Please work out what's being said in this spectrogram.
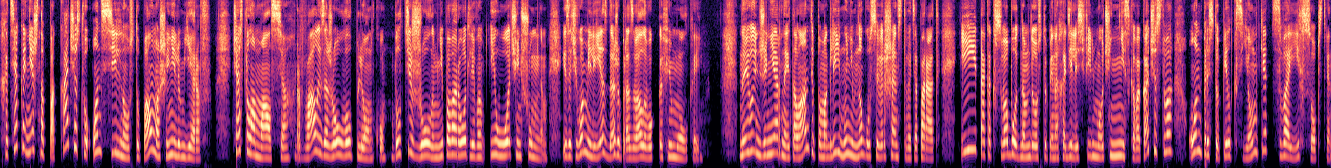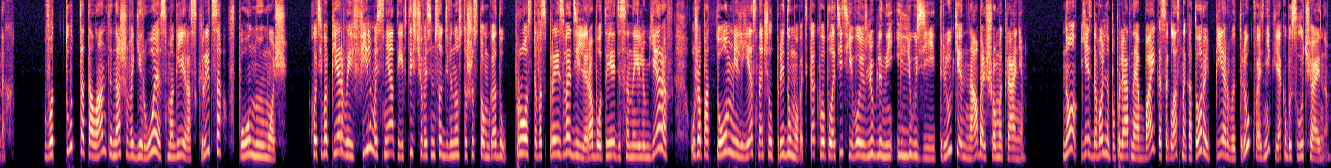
Хотя, конечно, по качеству он сильно уступал машине люмьеров. Часто ломался, рвал и зажевывал пленку, был тяжелым, неповоротливым и очень шумным, из-за чего Мельес даже прозвал его кофемолкой. Но его инженерные таланты помогли ему немного усовершенствовать аппарат. И так как в свободном доступе находились фильмы очень низкого качества, он приступил к съемке своих собственных. Вот тут-то таланты нашего героя смогли раскрыться в полную мощь. Хоть его первые фильмы, снятые в 1896 году, просто воспроизводили работы Эдисона и Люмьеров, уже потом Мельес начал придумывать, как воплотить его излюбленные иллюзии и трюки на большом экране. Но есть довольно популярная байка, согласно которой первый трюк возник якобы случайно.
